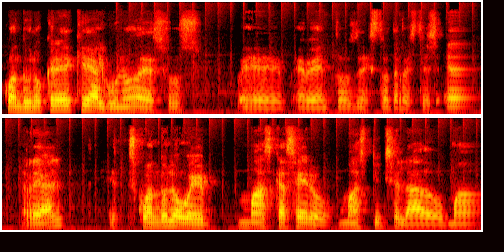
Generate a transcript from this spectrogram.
cuando uno cree que alguno de esos eh, eventos de extraterrestres es real, es cuando lo ve más casero, más pixelado, más,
